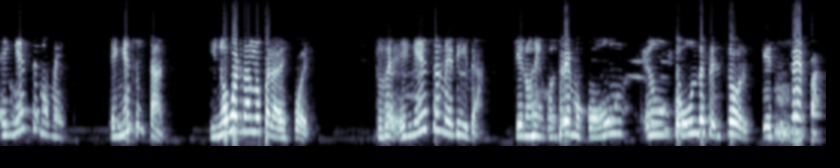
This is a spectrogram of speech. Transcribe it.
en ese momento, en ese instante, y no guardarlo para después. Entonces, en esa medida que nos encontremos con un, con un defensor que sepa,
